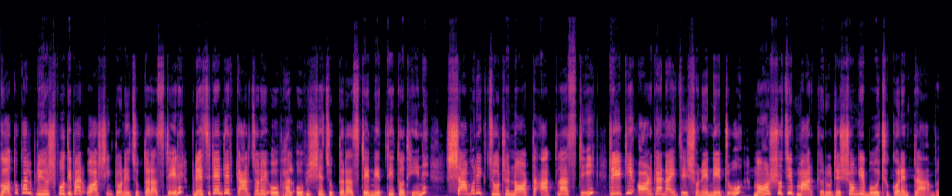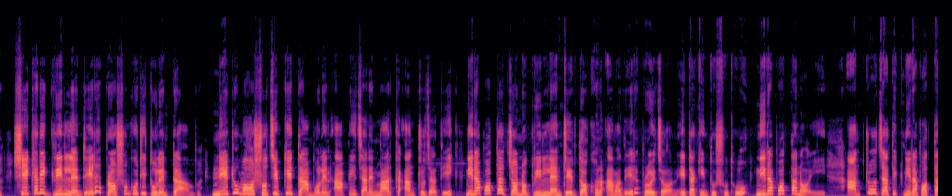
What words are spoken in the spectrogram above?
গতকাল বৃহস্পতিবার ওয়াশিংটনে যুক্তরাষ্ট্রের প্রেসিডেন্টের কার্যালয় ওভাল অফিসে যুক্তরাষ্ট্রের নেতৃত্বাধীন সামরিক জোট নর্থ আটলান্টিক ট্রিটি অর্গানাইজেশনের নেটো মহাসচিব মার্ক রুটের সঙ্গে বৈঠক করেন ট্রাম্প। সেখানে গ্রিনল্যান্ডের প্রসঙ্গটি তোলেন ট্রাম্প। নেটো মহাসচিবকে ট্রাম্প বলেন, আপনি জানেন, মার্ক আন্তর্জাতিক নিরাপত্তার জন্য গ্রিনল্যান্ডের দখল আমাদের প্রয়োজন। এটা কিন্তু শুধু নিরাপত্তা নয়। আন্তর্জাতিক নিরাপত্তা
